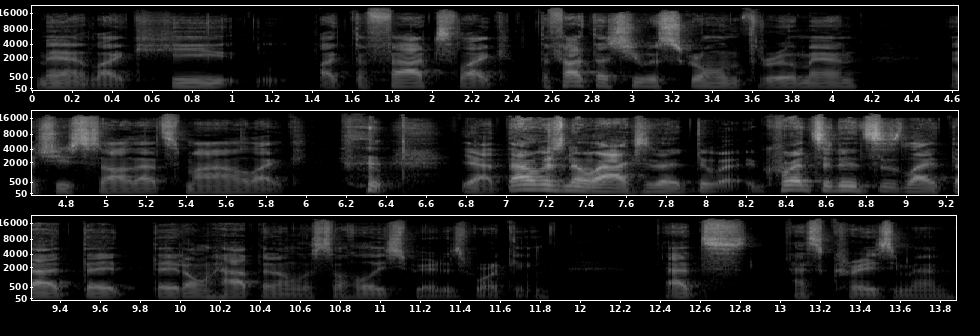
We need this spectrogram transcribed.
Man, like he, like the fact, like the fact that she was scrolling through, man, and she saw that smile, like, yeah, that was no accident. Coincidences like that, they they don't happen unless the Holy Spirit is working. That's that's crazy, man.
